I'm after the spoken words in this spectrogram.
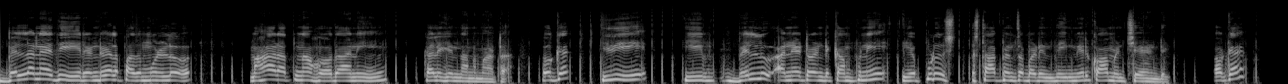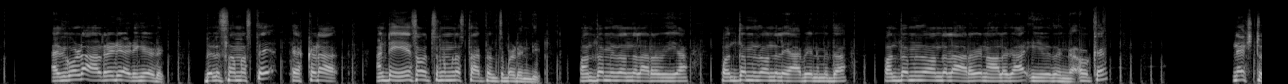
బెల్ అనేది రెండు వేల పదమూడులో మహారత్న హోదాని కలిగిందన్నమాట. ఓకే? ఇది ఈ బెల్ అనేటువంటి కంపెనీ ఎప్పుడు స్థాపించబడింది మీరు కామెంట్ చేయండి. ఓకే? అది కూడా ఆల్రెడీ అడిగాడు. బెల్ సంస్థ ఎక్కడ అంటే ఏ సంవత్సరంలో స్థాపించబడింది? పంతొమ్మిది వందల అరవై పంతొమ్మిది వందల యాభై ఎనిమిదా పంతొమ్మిది వందల అరవై నాలుగా ఈ విధంగా. ఓకే? నెక్స్ట్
